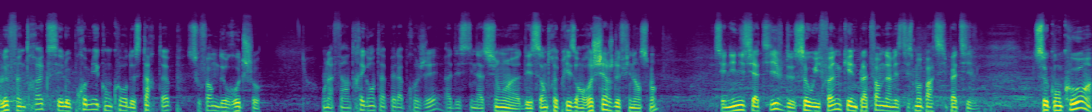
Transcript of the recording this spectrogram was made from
Le Fun Truck, c'est le premier concours de start-up sous forme de roadshow. On a fait un très grand appel à projet à destination euh, des entreprises en recherche de financement. C'est une initiative de SoWeFun, qui est une plateforme d'investissement participative. Ce concours,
